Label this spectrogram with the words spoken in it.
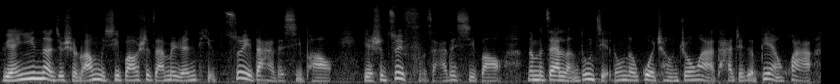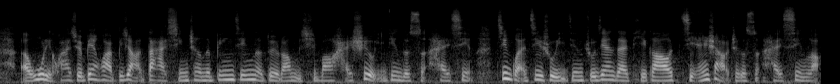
原因呢，就是卵母细胞是咱们人体最大的细胞，也是最复杂的细胞。那么在冷冻解冻的过程中啊，它这个变化呃物理化学变化比较大，形成的冰晶呢对卵母细胞还是有一定的损害性。尽管技术已经逐渐在提高，减少这个损害性了，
